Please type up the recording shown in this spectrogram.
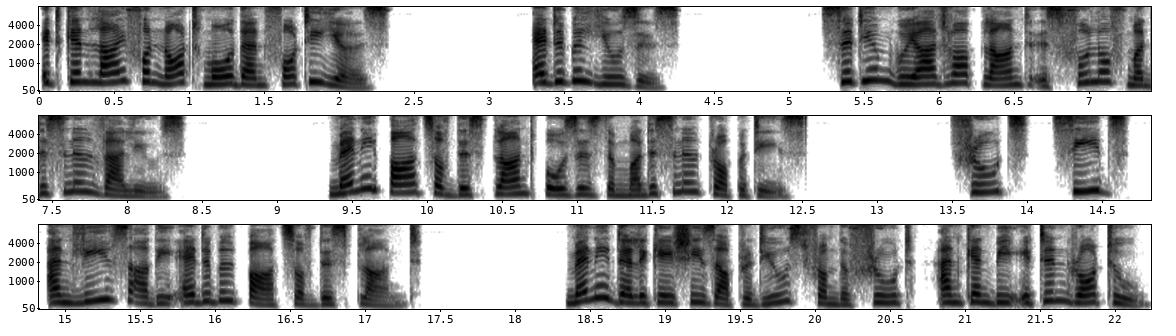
It can live for not more than 40 years. Edible uses Psidium guajava plant is full of medicinal values. Many parts of this plant possess the medicinal properties. Fruits, seeds, and leaves are the edible parts of this plant. Many delicacies are produced from the fruit and can be eaten raw too.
